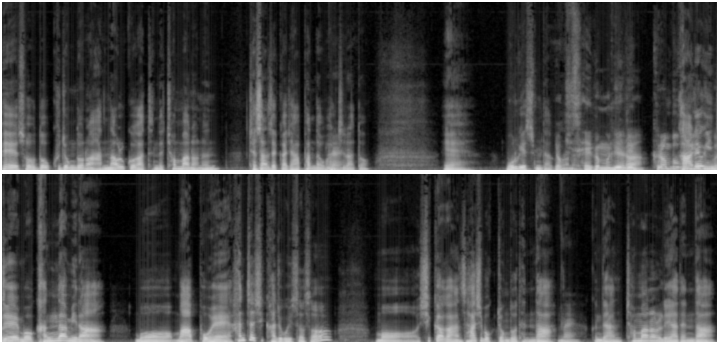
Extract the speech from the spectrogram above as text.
합해서도 그 정도는 안 나올 것 같은데 천만 원은 재산세까지 합한다고 네. 할지라도 네. 예 모르겠습니다. 그거는. 역시 세금 문제라 그런 부분 가령 이제. 뭐 강남이나 뭐 마포에 한 채씩 가지고 있어서 뭐 시가가 한 40억 정도 된다. 네. 근데 한 천만 원을 내야 된다.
